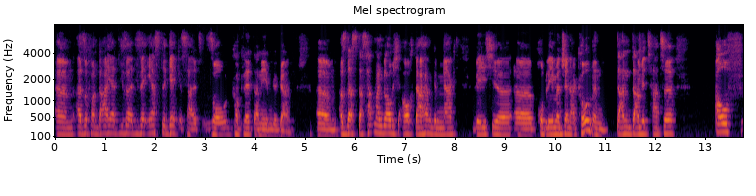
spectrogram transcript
Ähm, also von daher, dieser, dieser erste Gag ist halt so komplett daneben gegangen. Ähm, also das, das hat man, glaube ich, auch daran gemerkt, welche äh, Probleme Jenna Coleman dann damit hatte, auf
